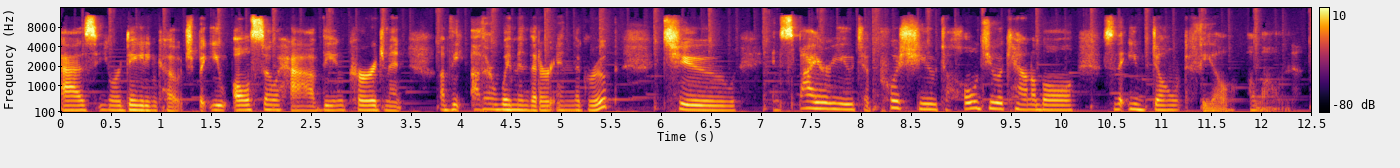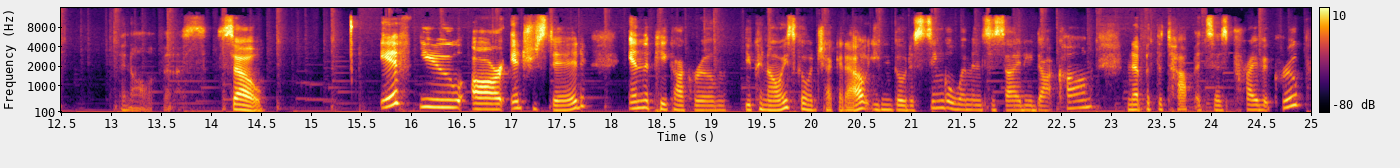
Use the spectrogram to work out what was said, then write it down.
as your dating coach, but you also have the encouragement of the other women that are in the group to inspire you, to push you, to hold you accountable so that you don't feel alone in all of this. So, if you are interested in the Peacock Room, you can always go and check it out. You can go to singlewomensociety.com and up at the top it says private group.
